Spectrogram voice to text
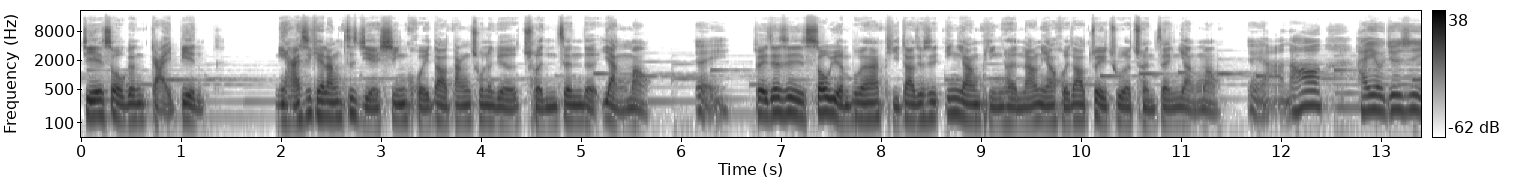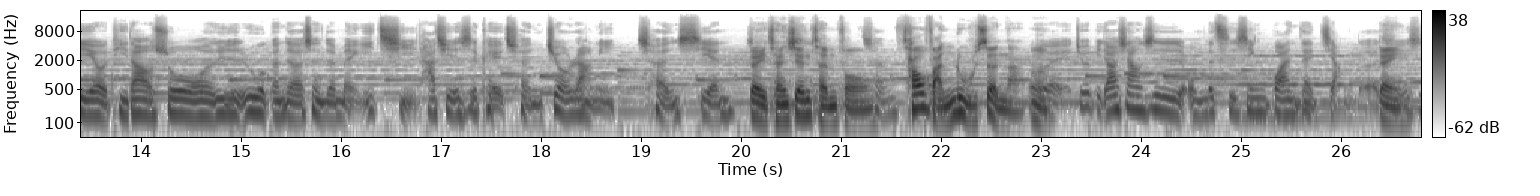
接受跟改变，你还是可以让自己的心回到当初那个纯真的样貌。对。所以这是收元部分，他提到就是阴阳平衡，然后你要回到最初的纯真样貌。对啊，然后还有就是也有提到说，就是如果跟着圣人们一起，他其实是可以成就让你成仙。对，成仙成佛，超凡入圣啊。对，就比较像是我们的慈心观在讲的，其实是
